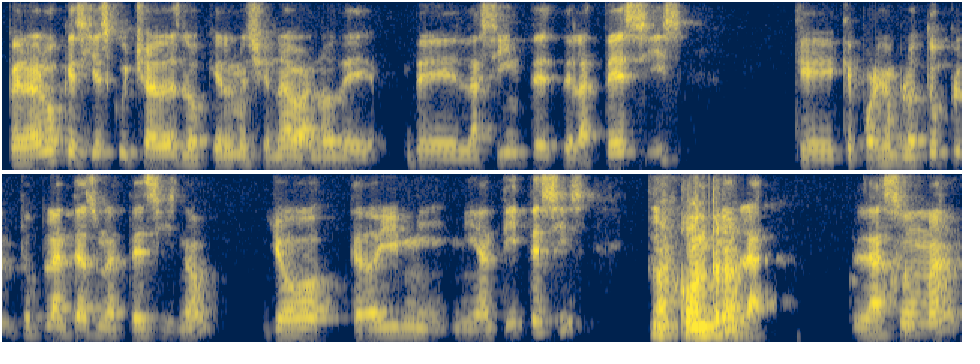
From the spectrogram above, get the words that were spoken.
pero algo que sí he escuchado es lo que él mencionaba, ¿no? De, de la, de la tesis, que, que, por ejemplo tú, tú, planteas una tesis, ¿no? Yo te doy mi, mi antítesis. La contra. La, la, suma,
